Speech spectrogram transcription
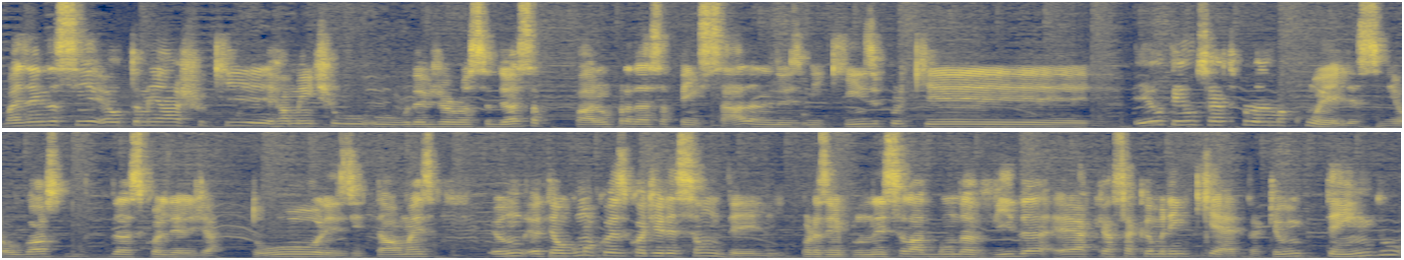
Mas ainda assim, eu também acho que realmente o, o David. Russell deu essa, parou para dar essa pensada né, em 2015, porque eu tenho um certo problema com ele, assim. Eu gosto da escolha dele de atores e tal, mas eu, eu tenho alguma coisa com a direção dele. Por exemplo, nesse lado bom da vida é essa câmera inquieta, que eu entendo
